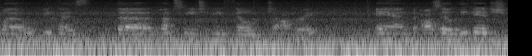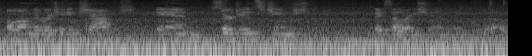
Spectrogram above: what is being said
flow because the pumps need to be filled to operate. And also leakage along the rotating shaft and surges change acceleration and flow.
